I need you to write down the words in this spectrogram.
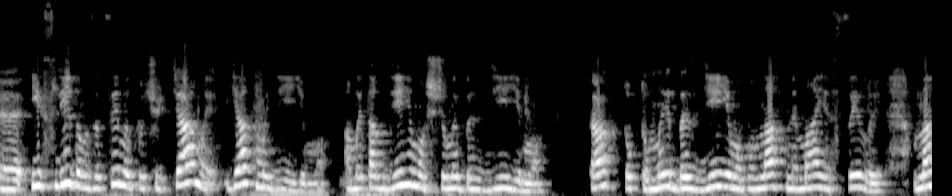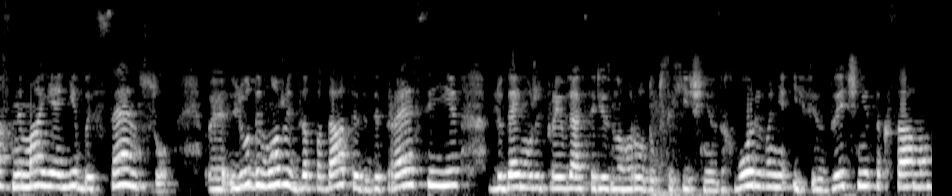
Е, І слідом за цими почуттями, як ми діємо? А ми так діємо, що ми бездіємо. Так? Тобто ми бездіємо, бо в нас немає сили, в нас немає ніби сенсу. Е, Люди можуть западати в депресії, в людей можуть проявлятися різного роду психічні захворювання, і фізичні так само,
